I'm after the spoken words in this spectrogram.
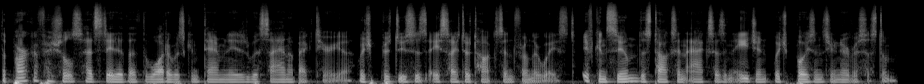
The park officials had stated that the water was contaminated with cyanobacteria, which produces a cytotoxin from their waste. If consumed, this toxin acts as an agent which poisons your nervous system.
